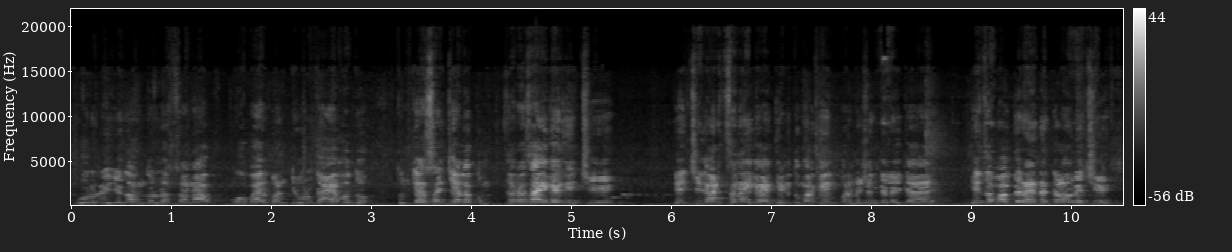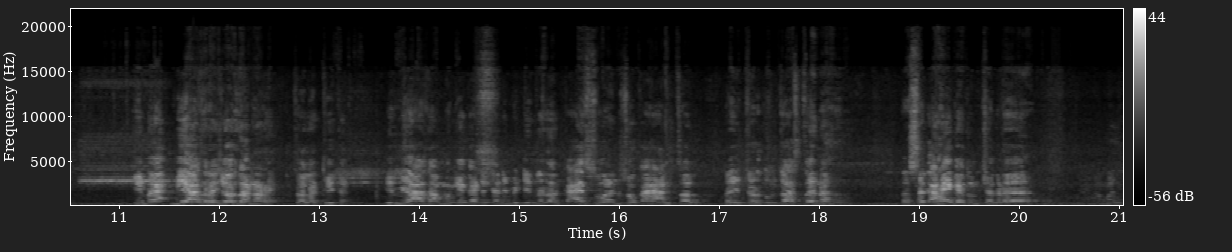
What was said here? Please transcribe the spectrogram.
पूर्वनियोजित आंदोलन असताना मोबाईल बंद ठेवून गायब होतो तुमच्या सज्जाला तुम रजा आहे काय त्यांची त्यांची अडचण आहे काय त्यांनी तुम्हाला काही इन्फॉर्मेशन दिलंय काय हे जबाबदारी आहे ना कळवण्याची की मी आज रजेवर जाणार आहे. चला ठीक आहे. की मी आज अमुक एका ठिकाणी मिटिंगला जाणार. काय सो अँड सो काय हालचाल? रजिस्टर तुमचं असतंय ना? तसं काय आहे काय तुमच्याकडं मग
